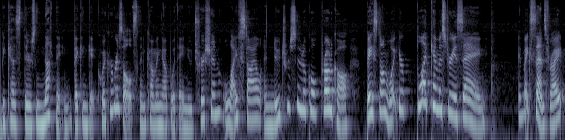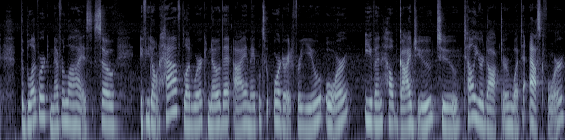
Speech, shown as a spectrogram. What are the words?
because there's nothing that can get quicker results than coming up with a nutrition, lifestyle, and nutraceutical protocol based on what your blood chemistry is saying. It makes sense, right? The blood work never lies. So, if you don't have blood work, know that I am able to order it for you or even help guide you to tell your doctor what to ask for.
